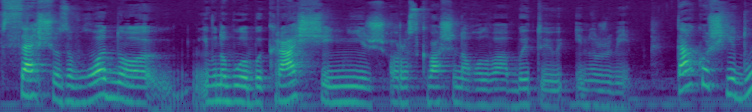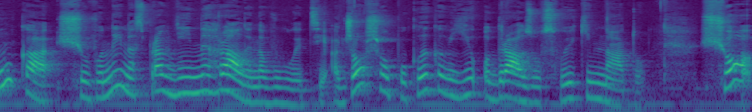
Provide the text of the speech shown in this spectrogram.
все, що завгодно, і воно було би краще, ніж розквашена голова битою і ножові. Також є думка, що вони насправді й не грали на вулиці, а Джошуа покликав її одразу в свою кімнату. Що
